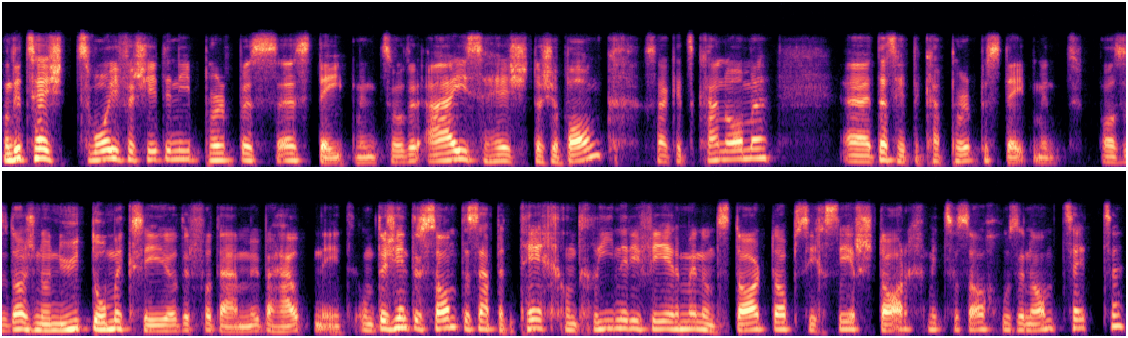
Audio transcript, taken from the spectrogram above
Und jetzt hast du zwei verschiedene Purpose äh. Oder? Eins hast, das ist eine Bank, ich sage jetzt keinen Namen, äh, das hat kein Purpose Statement. Also da ist noch nichts dumm gesehen oder von dem überhaupt nicht. Und das ist interessant, dass eben Tech und kleinere Firmen und Startups sich sehr stark mit so Sachen auseinandersetzen.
